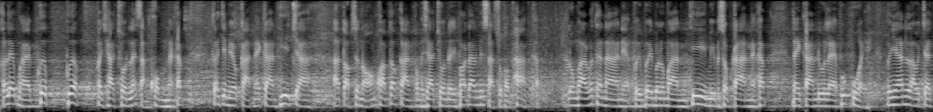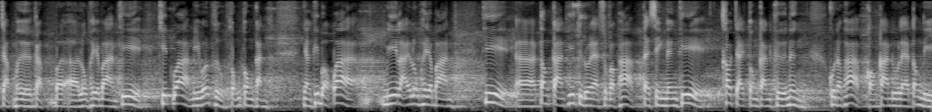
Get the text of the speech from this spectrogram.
เขาเรียกมหาวิทยาลัยเพื่อเพื่อประชาชนและสังคมนะครับ ก็จะมีโอกาสในการที่จะตอบสนองความต้องการของประชาชนโดยเฉพาะด้านวิสัชสุขภาพครับโรงพยาบาลวัฒนาเนี่ยเป็นโรงพยาบาลที่มีประสบการณ์นะครับในการดูแลผู้ป่วย เพราะฉะนั้นเราจะจับมือกับโรงพยาบาลที่คิดว่ามีวัตถุตรงตรงๆกัน อย่างที่บอกว่ามีหลายโรงพยาบาลที่ต้องการที่จะดูแลสุขภาพ แต่สิ่งหนึ่งที่เข้าใจตรงกันคือ 1. คุณภาพของการดูแลต้องดี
